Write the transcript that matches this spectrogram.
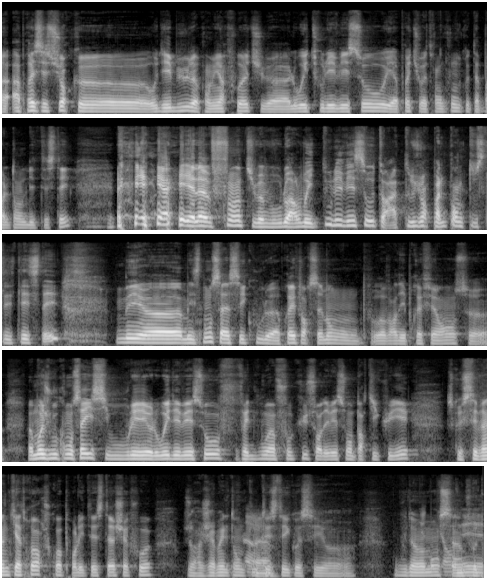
Euh, après, c'est sûr que euh, au début, la première fois, tu vas louer tous les vaisseaux et après, tu vas te rendre compte que t'as pas le temps de les tester. et à la fin, tu vas vouloir louer tous les vaisseaux, t'auras toujours pas le temps de tous les tester. Mais, euh, mais sinon, c'est assez cool. Après, forcément, on peut avoir des préférences. euh. Enfin, moi, je vous conseille, si vous voulez louer des vaisseaux, faites-vous un focus sur des vaisseaux en particulier. Parce que c'est 24 heures, je crois, pour les tester à chaque fois. J'aurai jamais le temps de Ah tout ouais. tester, quoi. C'est, euh, Au bout d'un moment, c'est un Prenez, peu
